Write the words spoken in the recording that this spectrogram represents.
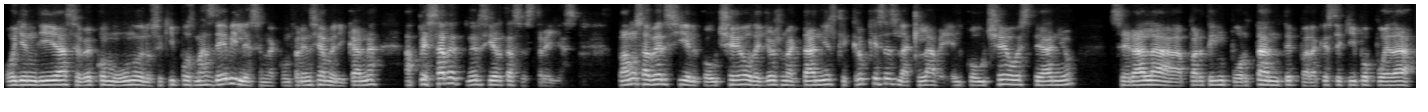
hoy en día se ve como uno de los equipos más débiles en la conferencia americana, a pesar de tener ciertas estrellas. Vamos a ver si el cocheo de George McDaniels, que creo que esa es la clave, el cocheo este año será la parte importante para que este equipo pueda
